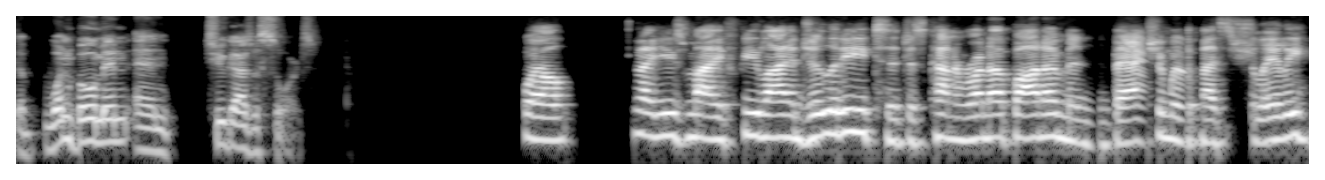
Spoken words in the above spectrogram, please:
The one bowman and two guys with swords. Well, can I use my feline agility to just kind of run up on him and bash him with my shillelagh?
